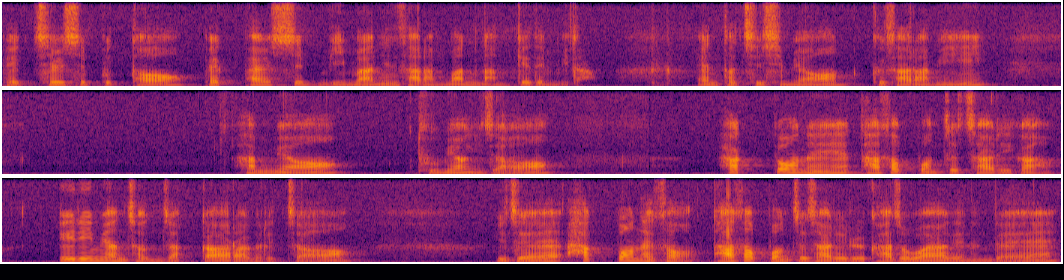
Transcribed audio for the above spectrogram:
170부터 180 미만인 사람만 남게 됩니다. 엔터 치시면 그 사람이 한 명, 두 명이죠. 학번의 다섯 번째 자리가 1이면 전자과라 그랬죠. 이제 학번에서 다섯 번째 자리를 가져와야 되는데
